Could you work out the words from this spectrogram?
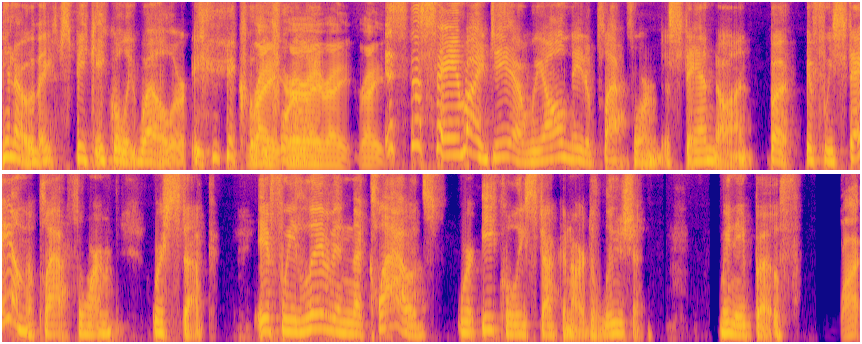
you know, they speak equally well or equally Right. poorly. Right. Right. Right. Right. It's the same idea. We all need a platform to stand on. But if we stay on the platform, we're stuck. If we live in the clouds, we're equally stuck in our delusion. We need both. Why?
